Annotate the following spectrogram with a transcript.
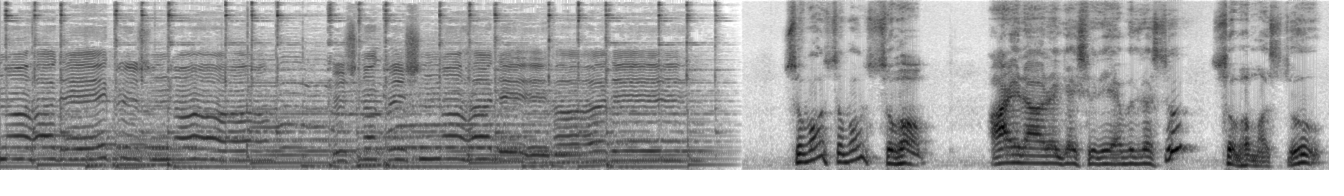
Krishna Hare Krishna. Krishna Krishna Hare Hare. Subham Subham Subham. Ayra Aragya Shri Abhadrastu Subhamastu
